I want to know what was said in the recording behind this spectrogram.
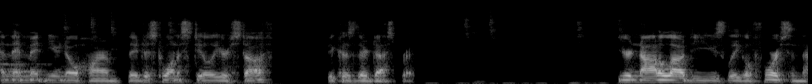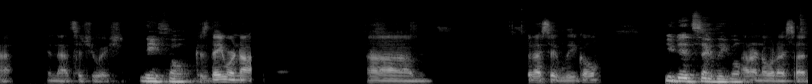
and they meant you no harm. They just want to steal your stuff because they're desperate. You're not allowed to use legal force in that in that situation Lethal. because they were not. Um, did I say legal? You did say legal. I don't know what I said.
